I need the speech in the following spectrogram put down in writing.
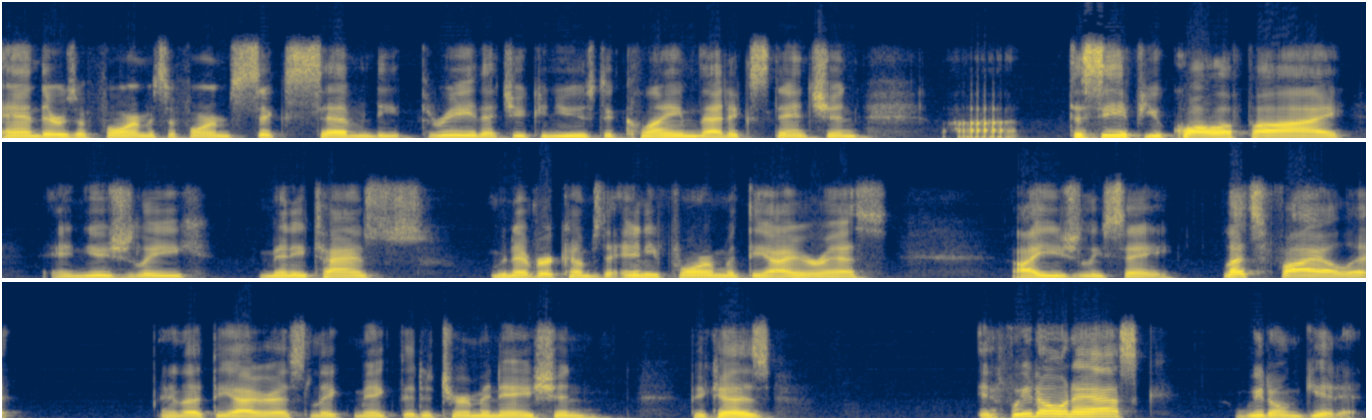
And there's a form, it's a form 673 that you can use to claim that extension uh, to see if you qualify. And usually, many times, whenever it comes to any form with the IRS, I usually say, let's file it and let the IRS make the determination because if we don't ask, we don't get it.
